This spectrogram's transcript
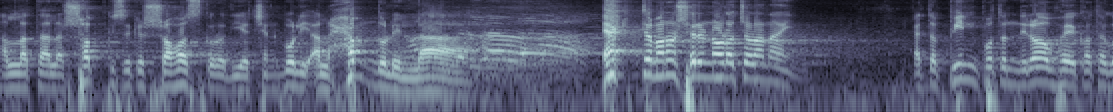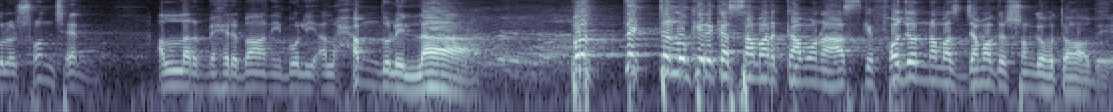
আল্লাহ তাআলা সবকিছুকে সহজ করে দিয়েছেন। বলি, আলহামদুলিল্লাহ। একটা মানুষের নড়চড়া নাই। এত পিন পতন নীরব হয়ে কথাগুলো শুনছেন। আল্লাহর মেহরবানি, বলি, আলহামদুলিল্লাহ। প্রত্যেকটা লোকের কাছে আমার কামনা, আজকে ফজর নামাজ জামাতের সঙ্গে হতে হবে।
